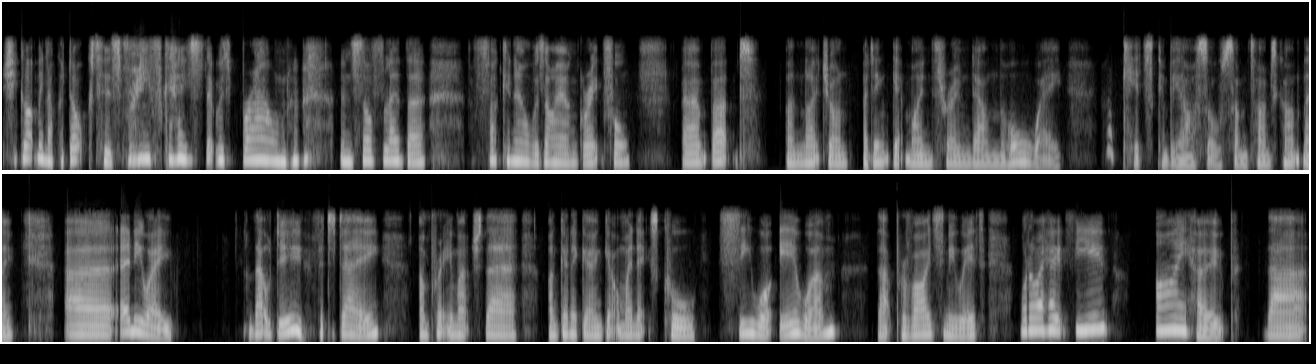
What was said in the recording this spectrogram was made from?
she got me like a doctor's briefcase that was brown and soft leather. Fucking hell, was I ungrateful. Uh, but unlike John, I didn't get mine thrown down the hallway. Kids can be assholes sometimes, can't they? Uh, anyway, that'll do for today. I'm pretty much there. I'm going to go and get on my next call, see what earworm that provides me with. What do I hope for you? I hope that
